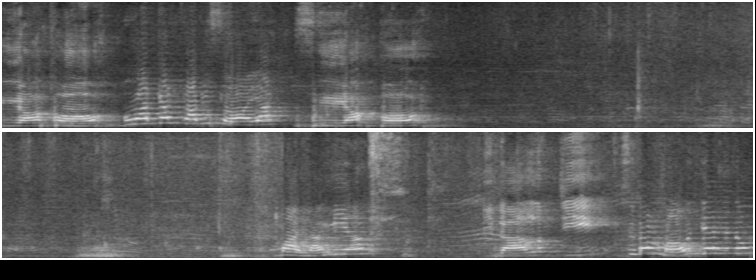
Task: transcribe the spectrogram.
Iya, Po. buatkan kami seloyak. Siap, Po. Mana Mia? Di dalam Ji, Sudah mau dia minum?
